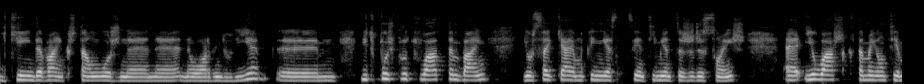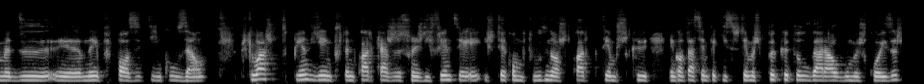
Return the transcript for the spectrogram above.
e, que ainda bem que estão hoje na, na, na ordem do dia. Uh, e depois, por outro lado, também, eu sei que há um bocadinho esse sentimento das gerações, uh, eu acho que também é um tema de, uh, nem propósito de inclusão, porque eu acho que depende, e é importante, claro que há gerações diferentes, é, isto é como tudo, nós claro que temos que encontrar sempre aqui sistemas para catalogar algumas coisas,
